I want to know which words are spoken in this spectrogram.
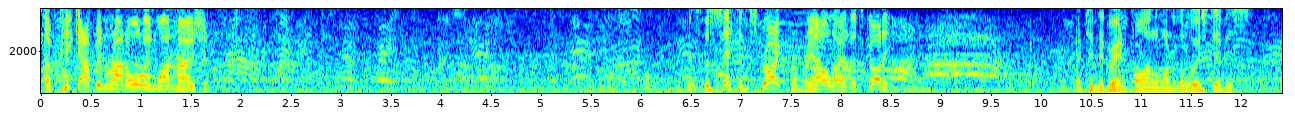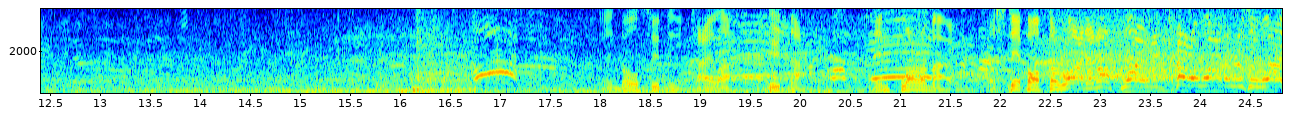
to pick up and run all in one motion. It's the second strike from Riolo that's got him. That's in the grand final, one of the worst evers. North Sydney, Taylor, Buettner, then Florimo. A step off the right and offload, and Caruana is away.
